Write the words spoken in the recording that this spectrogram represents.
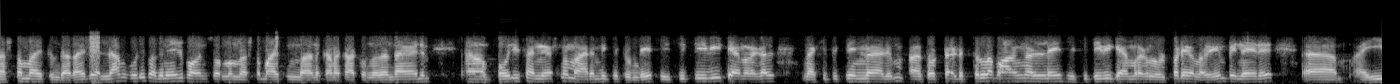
നഷ്ടമായിട്ടുണ്ട്. അതായത് എല്ലാം കൂടി പതിനേഴ് പവൻ സ്വർണം നഷ്ടമായിട്ടുണ്ടെന്നാണ് കണക്കാക്കുന്നത്. എന്തായാലും പോലീസ് അന്വേഷണം ആരംഭിച്ചിട്ടുണ്ട്. സി സി ടി വി ക്യാമറകൾ നശിപ്പിച്ചിരുന്നാലും തൊട്ടടുത്തുള്ള ഭാഗങ്ങളിലെ സി സി ടി വി ക്യാമറകൾ ഉൾപ്പെടെയുള്ളവയും പിന്നീട് ഈ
